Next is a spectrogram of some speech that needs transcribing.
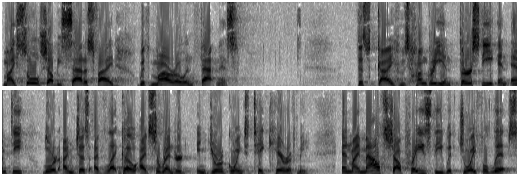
My soul shall be satisfied with marrow and fatness this guy who's hungry and thirsty and empty, Lord, I'm just, I've let go, I've surrendered, and you're going to take care of me. And my mouth shall praise thee with joyful lips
